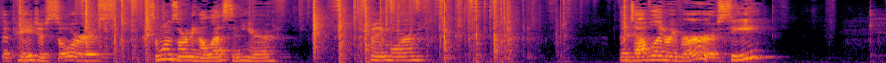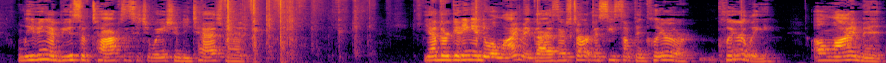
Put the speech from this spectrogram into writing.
The Page of Swords. Someone's learning a lesson here. Any more? The devil in reverse, see? Leaving abusive, toxic situation, detachment. Yeah, they're getting into alignment, guys. They're starting to see something clearer, clearly. Alignment,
